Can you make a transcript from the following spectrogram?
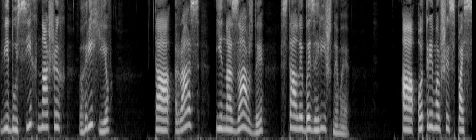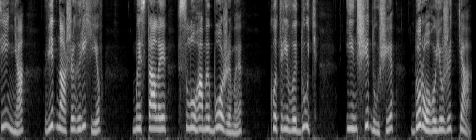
від усіх наших гріхів та раз і назавжди стали безгрішними. А отримавши спасіння від наших гріхів, ми стали слугами Божими, котрі ведуть інші душі дорогою життя.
